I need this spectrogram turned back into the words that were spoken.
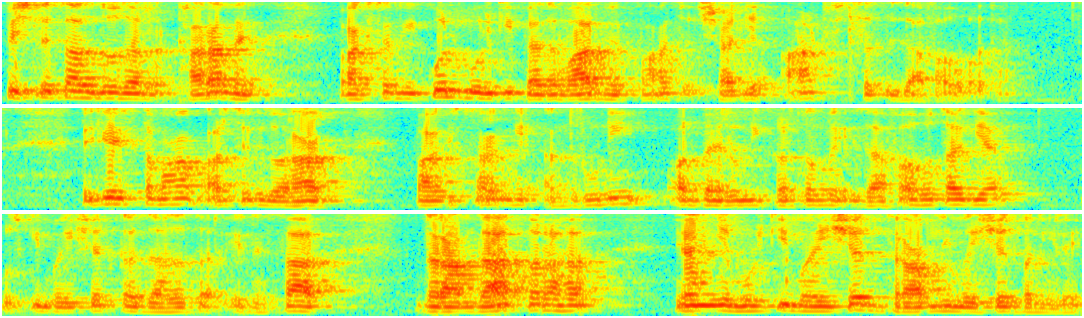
پچھلے سال دو ہزار اٹھارہ میں پاکستان کی کل ملکی پیداوار میں پانچ اشاریہ آٹھ فیصد اضافہ ہوا تھا۔ لیکن اس تمام عرصے کے دوران پاکستان کے اندرونی اور بیرونی قرضوں میں اضافہ ہوتا گیا۔ اس کی معیشت کا زیادہ تر انحصار درآمدات پر رہا یعنی یہ ملکی معیشت درآمدی معیشت بنی رہی۔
